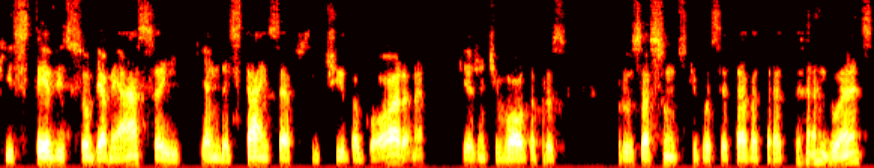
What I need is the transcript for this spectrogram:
que esteve sob ameaça e, e ainda está, em certo sentido, agora, né, que a gente volta para os assuntos que você estava tratando antes,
